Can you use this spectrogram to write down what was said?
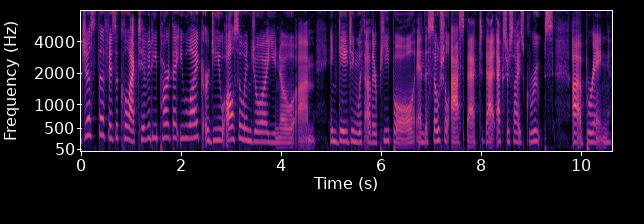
just the physical activity part that you like or do you also enjoy you know um, engaging with other people and the social aspect that exercise groups uh, bring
